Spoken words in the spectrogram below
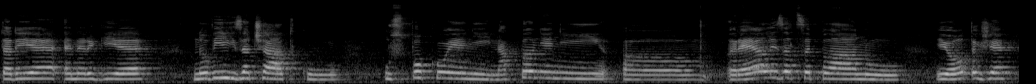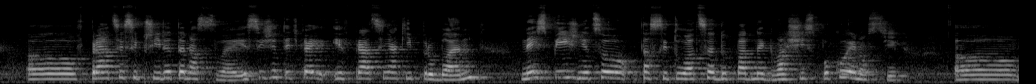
Tady je energie nových začátků, uspokojení, naplnění, uh, realizace plánů, jo, takže uh, v práci si přijdete na své. Jestliže teďka je v práci nějaký problém, nejspíš něco, ta situace dopadne k vaší spokojenosti. Uh,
